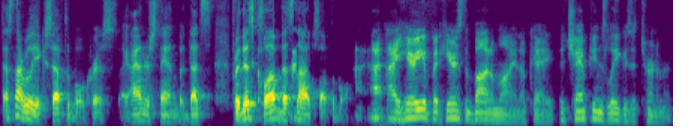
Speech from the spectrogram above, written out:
that's not really acceptable chris. I, I understand but that's for this club that's not acceptable. I, I hear you but here's the bottom line okay? The champions league is a tournament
